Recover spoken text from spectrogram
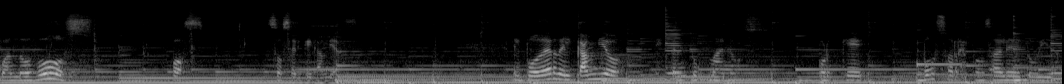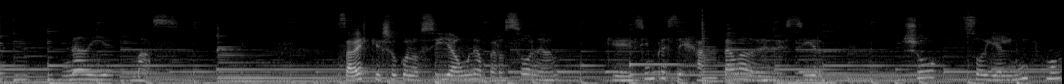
cuando vos, vos, sos el que cambias. El poder del cambio está en tus manos, porque vos sos responsable de tu vida, nadie más. Sabés que yo conocí a una persona que siempre se jactaba de decir, yo soy el mismo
